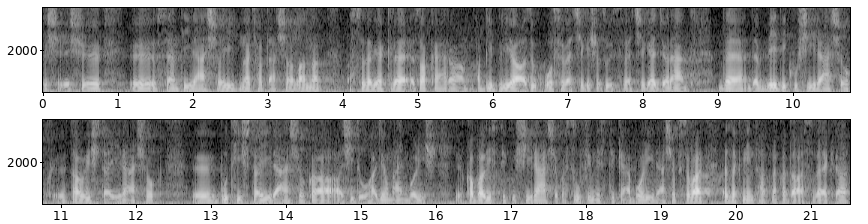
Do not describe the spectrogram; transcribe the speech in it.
és, és szentírásai nagy hatással vannak a szövegekre, ez akár a, a Biblia, az Ószövetség és az Új Szövetség egyaránt, de, de védikus írások, taoista írások, buddhista írások, a, a zsidó hagyományból is, kabalisztikus írások, a szufimisztikából írások, szóval ezek mind hatnak a dalszövegekre. A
